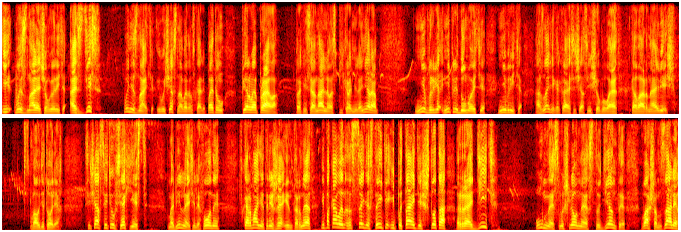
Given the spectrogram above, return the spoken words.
и вы знали, о чем говорите, а здесь вы не знаете, и вы честно об этом сказали. Поэтому первое правило профессионального спикера-миллионера не, вре, не придумывайте, не врите. А знаете, какая сейчас еще бывает коварная вещь в аудиториях? Сейчас ведь у всех есть мобильные телефоны, в кармане 3G интернет, и пока вы на сцене стоите и пытаетесь что-то родить, умные, смышленные студенты в вашем зале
